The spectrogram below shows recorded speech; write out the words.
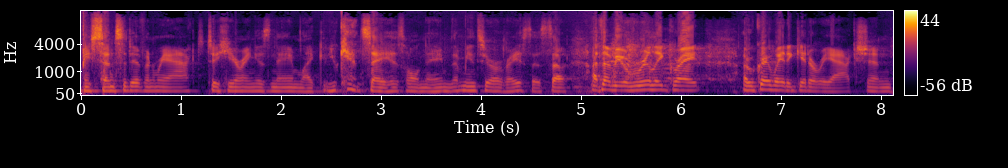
be sensitive and react to hearing his name. Like you can't say his whole name; that means you're a racist. So I thought it'd be a really great, a great way to get a reaction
